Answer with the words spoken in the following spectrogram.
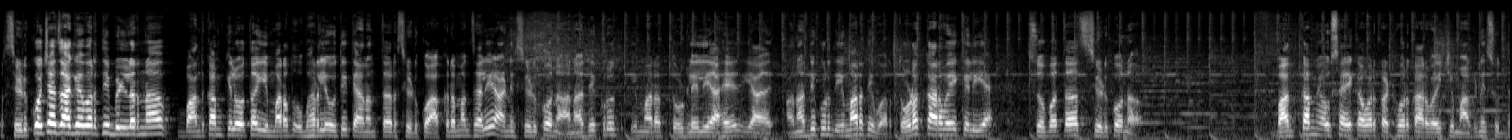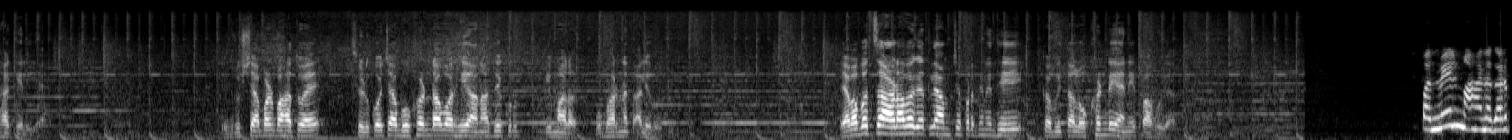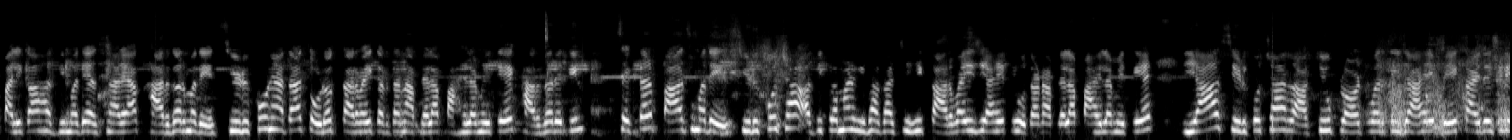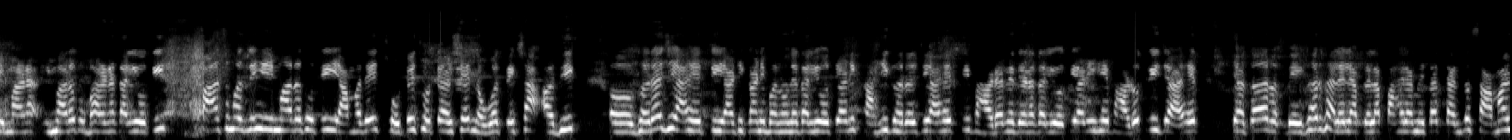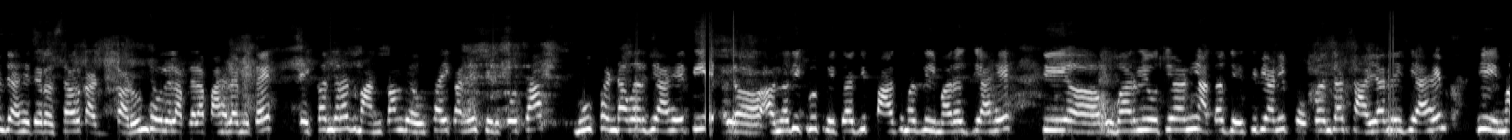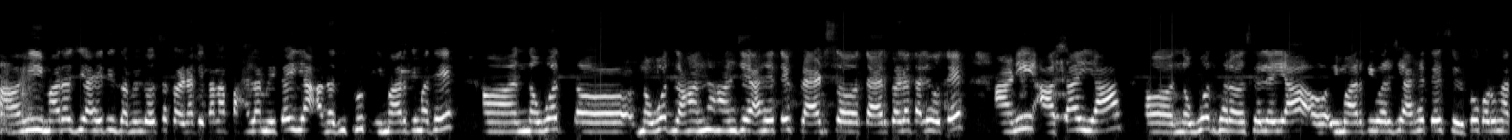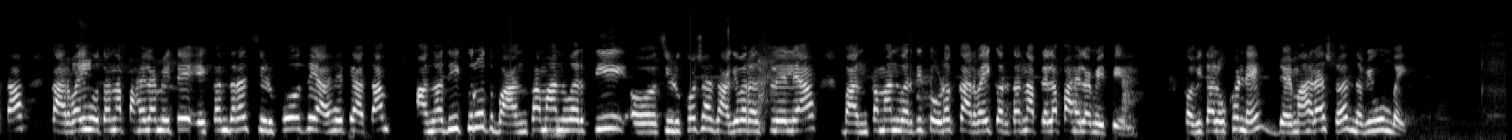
तर सिडकोच्या जागेवरती बिल्डरनं बांधकाम केलं होतं इमारत उभारली होती त्यानंतर सिडको आक्रमक झाली आणि सिडकोनं अनाधिकृत इमारत तोडलेली आहे. या अनाधिकृत इमारतीवर तोडक कारवाई केली आहे. सोबतच सिडकोनं बांधकाम व्यावसायिकावर कठोर कारवाईची मागणी सुद्धा केली आहे. हे दृश्य आपण पाहतोय. सिडकोच्या भूखंडावर ही अनाधिकृत इमारत उभारण्यात आली होती. याबाबतचा आढावा घेतला आमचे प्रतिनिधी कविता लोखंडे यांनी. पाहूयात. पनवेल महानगरपालिका हद्दीमध्ये असणाऱ्या खारघरमध्ये सिडकोने आता तोडक कारवाई करताना आपल्याला पाहायला मिळते. खारघर येथील सेक्टर पाच मध्ये सिडकोच्या अतिक्रमण विभागाची ही कारवाई जी आहे ती होताना आपल्याला पाहायला मिळते. या सिडकोच्या राखीव प्लॉट वरती जे आहे बेकायदेशीर इमारत उभारण्यात आली होती. पाच मजली ही इमारत होती. यामध्ये छोटे छोटे असे नव्वदपेक्षा अधिक घरं जी आहेत ती या ठिकाणी बनवण्यात आली होती आणि काही घरं जी आहेत ती भाड्याने देण्यात आली होती आणि हे भाडोत्री जे आहेत ते आता बेघर झालेले आपल्याला पाहायला मिळतात. त्यांचं सामान जे आहे ते रस्त्यावर काढून ठेवलेलं आपल्याला पाहायला मिळतंय. एकंदरच बांधकाम व्यावसायिकाने सिडकोच्या भूखंडावर जी आहे ती अनधिकृतरित्या जी पाच मजली इमारत जी आहे ती उभारली होती आणि आता जेसीबी आणि पोकळच्या सहाय्याने जी आहे ही इमा- ही इमारत जी आहे ती जमीनदोस्त करण्यात येताना पाहायला मिळते या अनधिकृत इमारतीमध्ये नव्वद नव्वद लहान लहान जे आहे ते फ्लॅट्स तयार करण्यात आले होते. आणि आता या नव्वद घरं असलेल्या या इमारतीवर जे आहे ते सिडकोकडून आता कारवाई होताना पाहायला मिळते. एकंदरच सिडको जे आहे ते आता अनधिकृत बांधकामांवरती सिडकोच्या जागेवर असलेल्या बांधकामांवरती तोडक कारवाई करताना आपल्याला पाहायला मिळते. कविता लोखंडे जय महाराष्ट्र नवी मुंबई.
